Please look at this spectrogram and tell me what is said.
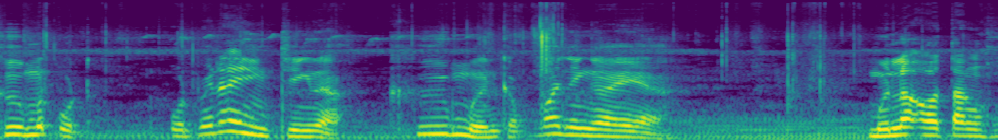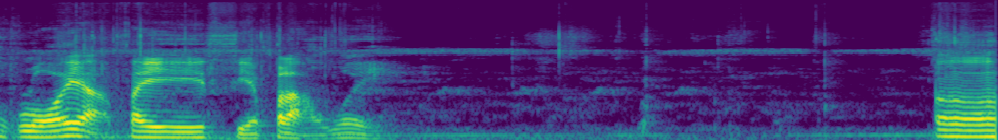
คือมันอุด ดไม่ได้จริงๆน่ะ คือเหมือนกับว่ายังไงอะ เหมือนเราเอาตังหกร้อยอะ ไปเสียเปล่าเว้ย เออ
